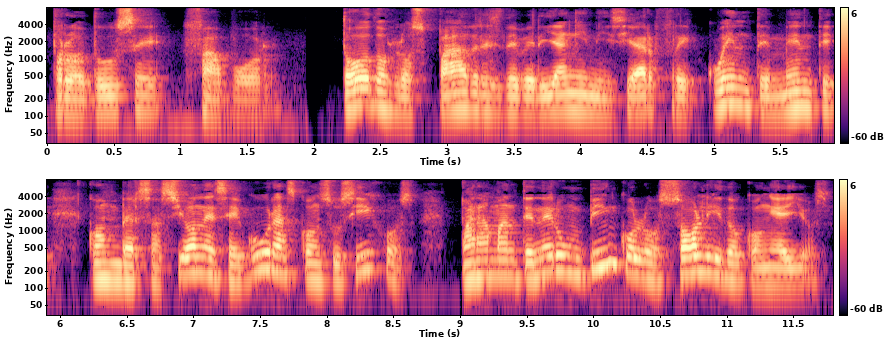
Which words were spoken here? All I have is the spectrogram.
produce favor. Todos los padres deberían iniciar frecuentemente conversaciones seguras con sus hijos para mantener un vínculo sólido con ellos.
